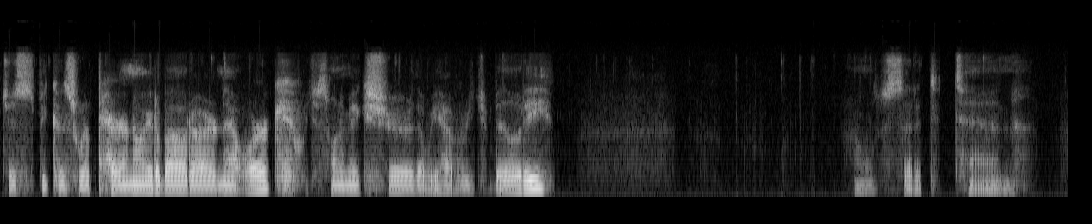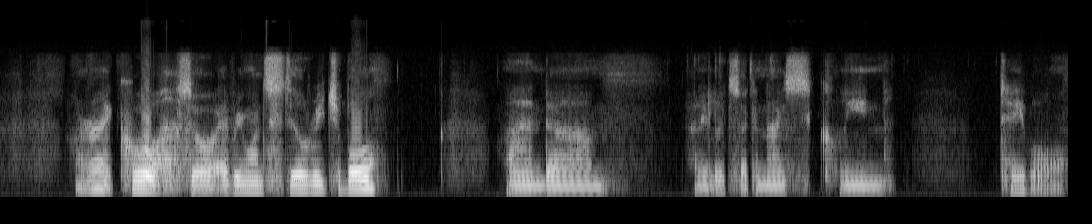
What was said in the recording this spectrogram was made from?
just because we're paranoid about our network, we just want to make sure that we have reachability. I'll just set it to 10. All right, cool. So everyone's still reachable. And, um, and it looks like a nice clean table.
